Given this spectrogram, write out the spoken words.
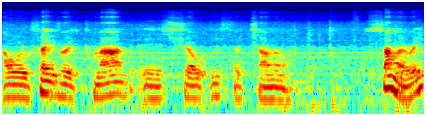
Our favorite command is show ether channel summary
